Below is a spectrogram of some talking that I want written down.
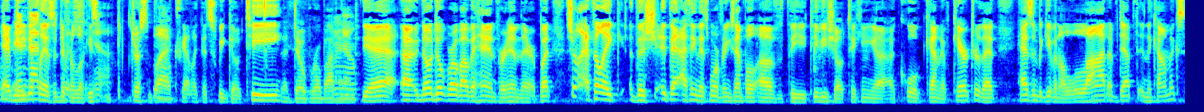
Yeah, I mean, he definitely has a different look. He's yeah. dressed in black. He's got like that sweet goatee. That dope robot I know. hand. Yeah, uh, no dope robot of a hand for him there. But certainly, I feel like the sh- that, I think that's more of an example of the TV show taking a, a cool kind of character that hasn't been given a lot of depth in the comics,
